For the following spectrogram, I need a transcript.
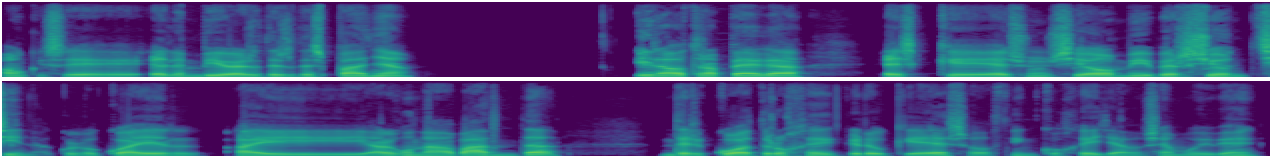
aunque el envío es desde España, y la otra pega es que es un Xiaomi versión china, con lo cual hay alguna banda del 4G, creo que es, o 5G, ya no sé muy bien,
